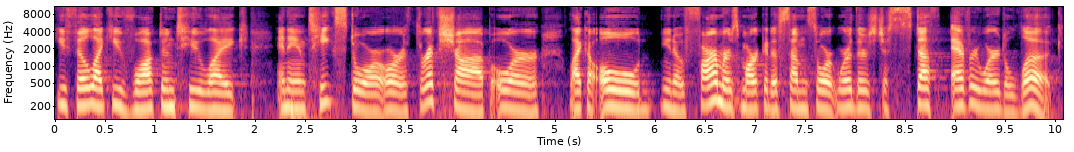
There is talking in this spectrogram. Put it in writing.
you feel like you've walked into like an antique store or a thrift shop or like an old, you know, farmer's market of some sort where there's just stuff everywhere to look.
